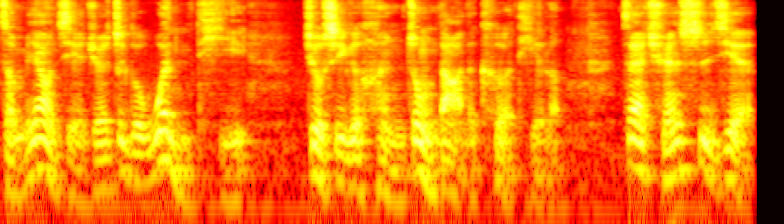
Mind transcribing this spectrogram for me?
怎么样解决这个问题，就是一个很重大的课题了。在全世界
